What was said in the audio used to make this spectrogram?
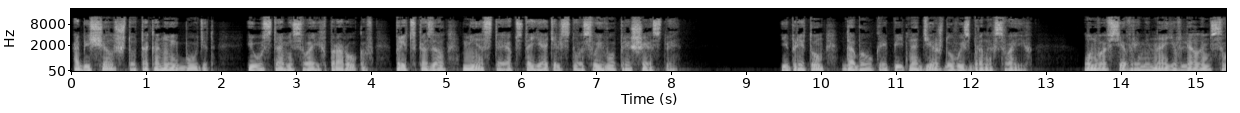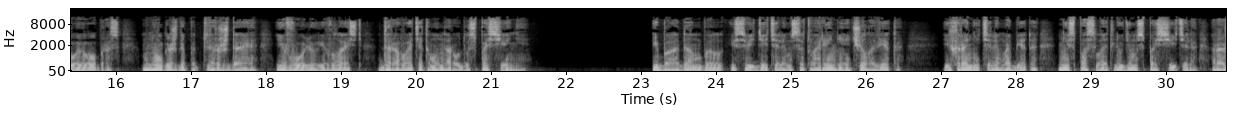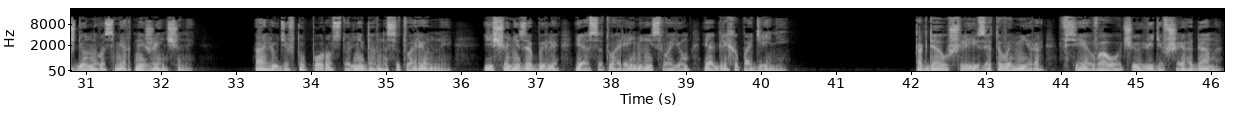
обещал, что так оно и будет, и устами своих пророков – предсказал место и обстоятельства своего пришествия. И при том, дабы укрепить надежду в избранных своих, он во все времена являл им свой образ, многожды подтверждая и волю, и власть даровать этому народу спасение. Ибо Адам был и свидетелем сотворения человека, и хранителем обета не спаслать людям Спасителя, рожденного смертной женщиной, а люди в ту пору, столь недавно сотворенные, еще не забыли и о сотворении своем, и о грехопадении. Когда ушли из этого мира все воочию видевшие Адама,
